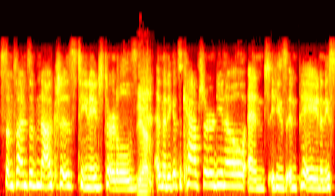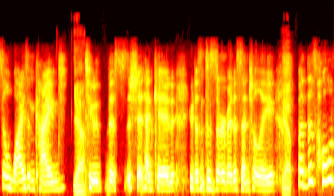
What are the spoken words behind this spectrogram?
sometimes obnoxious teenage turtles Yep. and then he gets captured you know and he's in pain and he's still wise and kind yeah. to this shithead kid who doesn't deserve it essentially. Yep. But this whole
